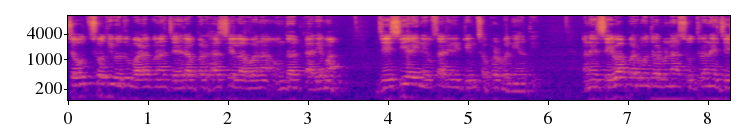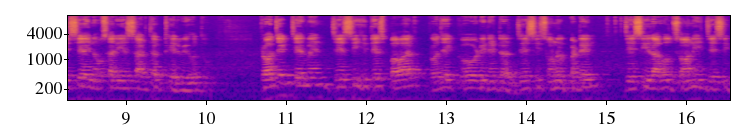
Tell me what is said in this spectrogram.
ચૌદસોથી વધુ બાળકોના ચહેરા પર હાસ્ય લાવવાના ઉમદા કાર્યમાં જેસીઆઈ નવસારીની ટીમ સફળ બની હતી અને સેવા પરમધર્મના સૂત્રને જેસીઆઈ નવસારીએ સાર્થક ઠેરવ્યું હતું. Project chairman JC Hitesh Pawar, project coordinator JC Sonal Patel, JC Rahul Soni, JC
